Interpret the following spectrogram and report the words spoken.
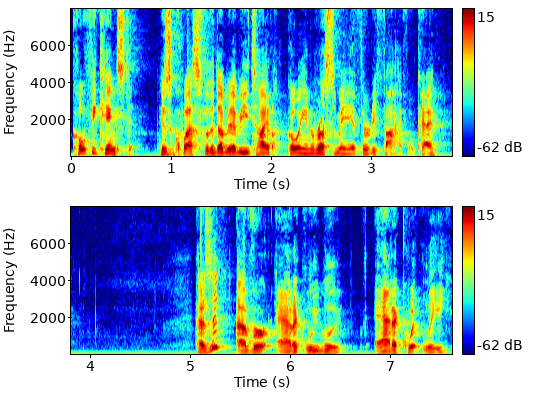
Kofi Kingston, his quest for the WWE title going into WrestleMania 35. Okay, has it ever adequately, adequately,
